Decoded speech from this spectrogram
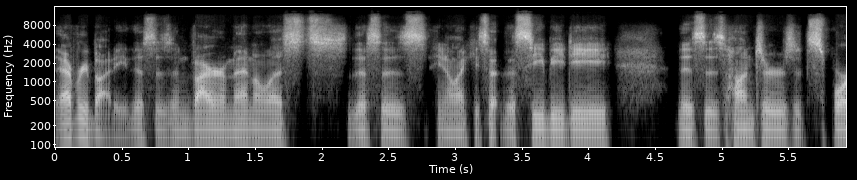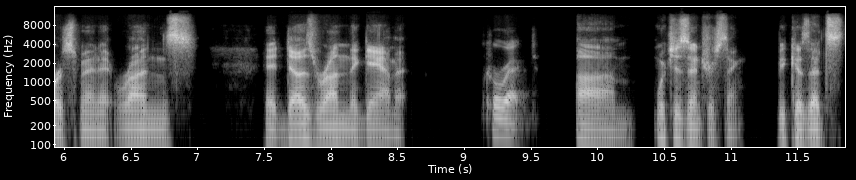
everybody. This is environmentalists. This is you know like you said the cbd this is hunters. It's sportsmen. It runs it does run the gamut. Correct. Um, which is interesting because that's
